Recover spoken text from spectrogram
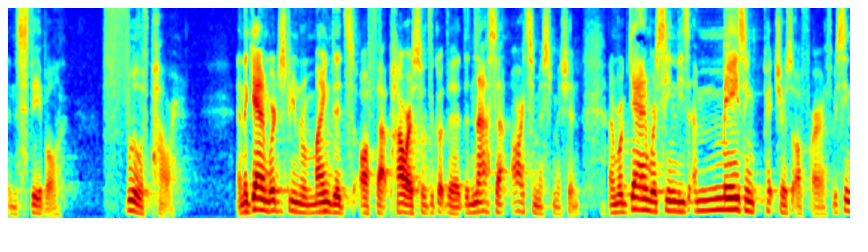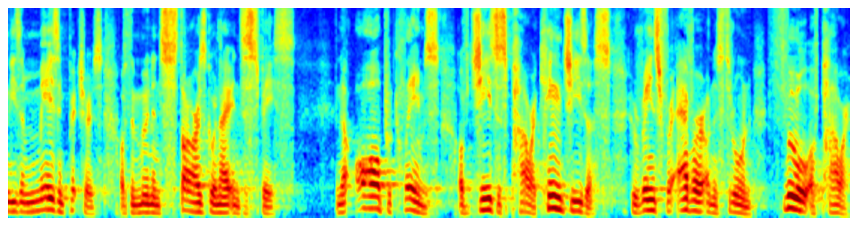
in the stable, full of power. And again, we're just being reminded of that power. So they've got the, the NASA Artemis mission. And we're, again, we're seeing these amazing pictures of Earth. We've seen these amazing pictures of the moon and stars going out into space. And it all proclaims of Jesus' power, King Jesus, who reigns forever on his throne, full of power.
